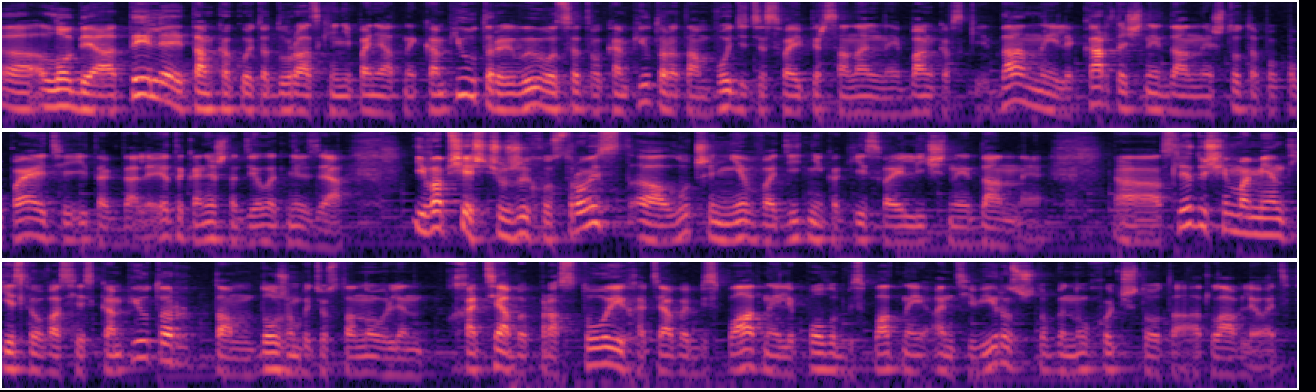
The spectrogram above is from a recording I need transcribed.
лобби отеля, и там какой-то дурацкий непонятный компьютер, и вы вот с этого компьютера там вводите свои персональные банковские данные или карточные данные, что-то покупаете и так далее. Это, конечно, делать нельзя. И вообще с чужих устройств лучше не вводить никакие свои личные данные. Следующий момент, если у вас есть компьютер, там должен быть установлен хотя бы простой, хотя бы бесплатный или полубесплатный антивирус, чтобы ну хоть что-то отлавливать.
